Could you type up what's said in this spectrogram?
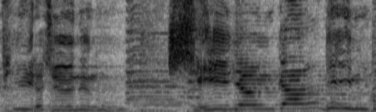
빌어주는 신영감인데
